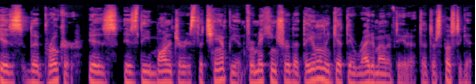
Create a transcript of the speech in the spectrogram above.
is the broker, is is the monitor, is the champion for making sure that they only get the right amount of data that they're supposed to get.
